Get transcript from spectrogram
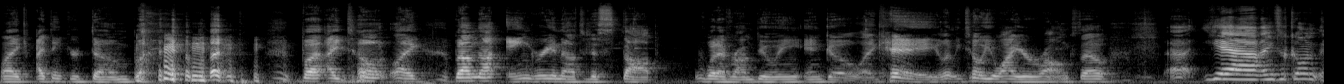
Like I think you're dumb, but but, but I don't like. But I'm not angry enough to just stop whatever I'm doing and go like, "Hey, let me tell you why you're wrong." So, uh, yeah, I mean, so going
